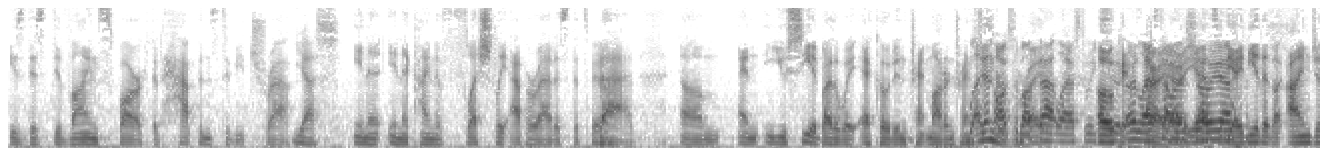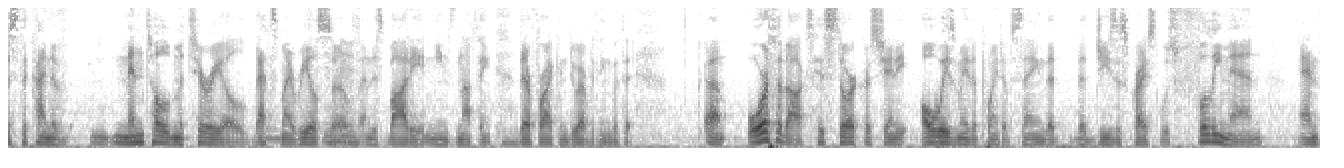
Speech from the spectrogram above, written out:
is this divine spark that happens to be trapped Yes. in a in a kind of fleshly apparatus that's Yeah. bad. Um, and you see it, by the way, echoed in tra- modern transgenderism. I talked about right? that last week, Oh, too. okay, Or last All right, time on all the right. yeah, so the idea that like, I'm just the kind of mental material that's my real self, Mm-hmm. and this body means nothing. Therefore, I can do everything with it. Um, Orthodox historic Christianity always made a point of saying that that Jesus Christ was fully man and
